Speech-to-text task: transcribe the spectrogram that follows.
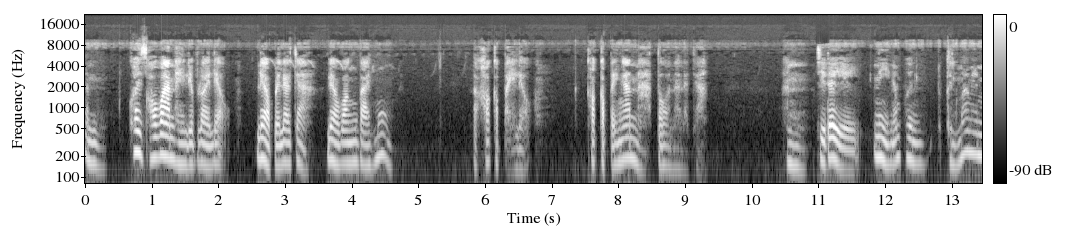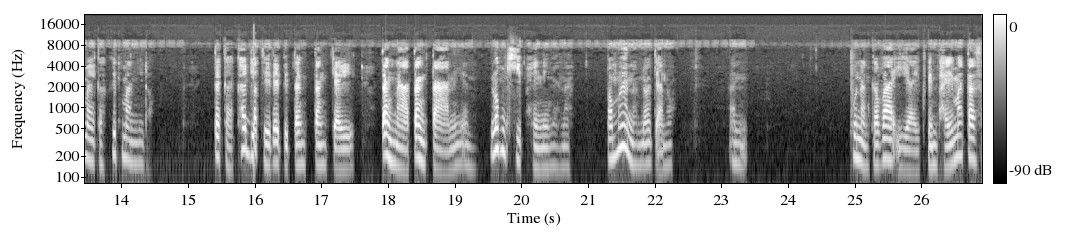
อันค่อยเขาวานให้เรียบร้อยแล้ว แล้วไปแล้วจ้ะแล้ววังบ่ายโมงแล้วเขาก็ไปแล้ว เขาก็ไปงานหนาตอนนั่นแหละจ้ะ อืมสิได้หนี่น้ำเพิ่นขึ้นมาใหม่ๆก็ขึ้นมันนี่ดอก แต่ก็ข้าเดียวสิได้ไปตั้งตั้งใจ ตั้งหน้าตั้งตานี่อันลงคลิปให้นี่แม่นะประมาณนั้นเนาะจ้ะเนาะอันผู้นั้นก็ว่าอีใหญ่เป็นไผมาตาใส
